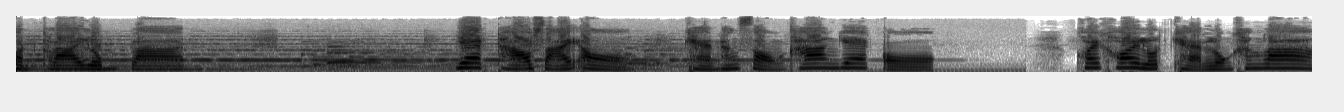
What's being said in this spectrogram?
ผ่อนคลายลมปราณ แยกเท้าซ้ายออก แขนทั้งสองข้างแยกออก ค่อยๆ ลดแขนลงข้างล่าง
